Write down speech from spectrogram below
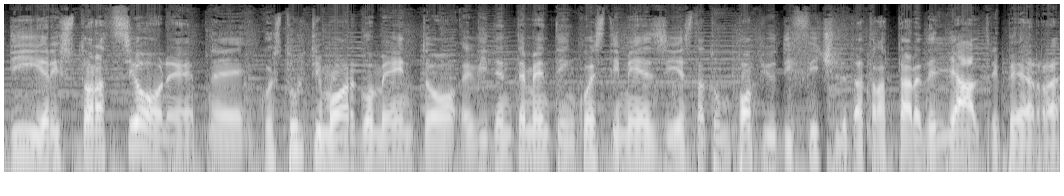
di ristorazione. Eh, quest'ultimo argomento evidentemente in questi mesi è stato un po' più difficile da trattare degli altri per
